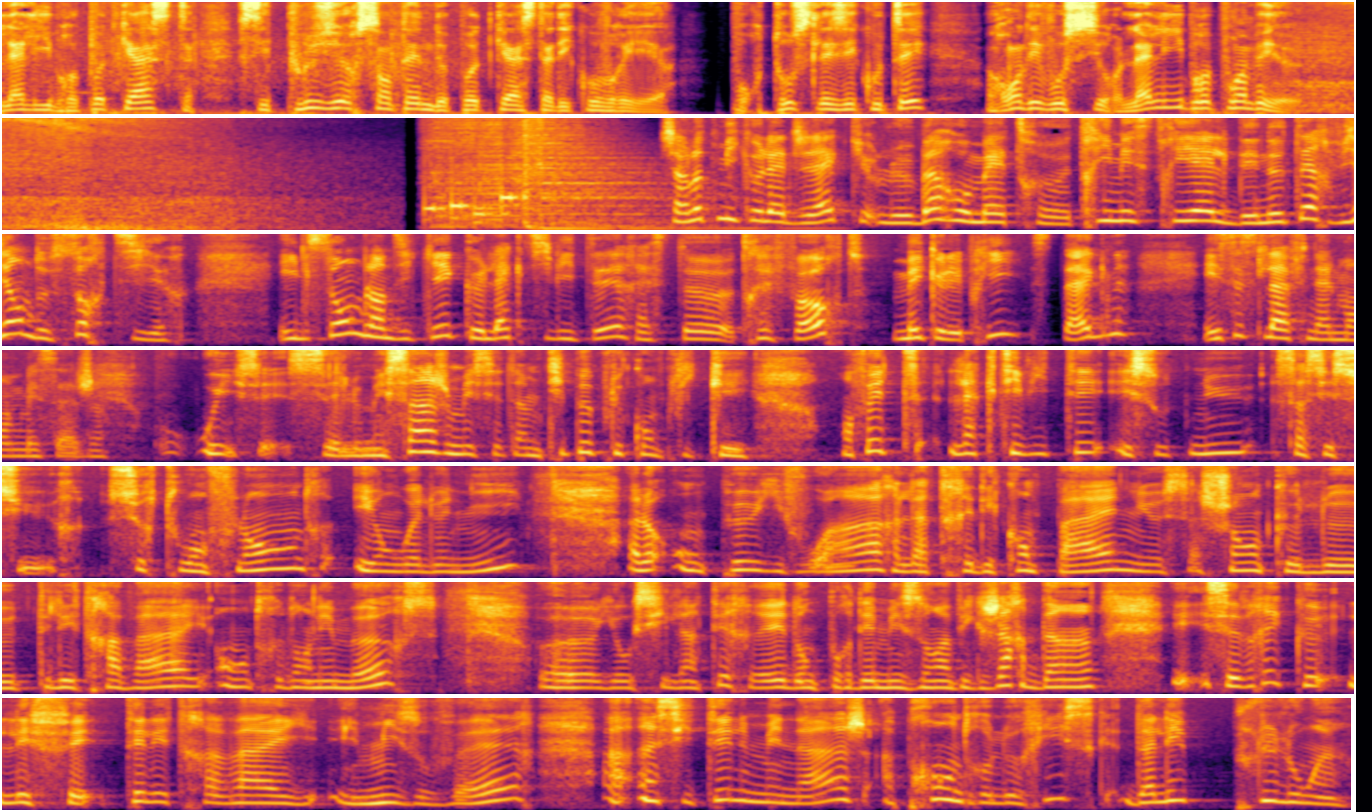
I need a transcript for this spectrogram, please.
La Libre Podcast, c'est plusieurs centaines de podcasts à découvrir. Pour tous les écouter, rendez-vous sur lalibre.be. Charlotte Mikoladjek, le baromètre trimestriel des notaires vient de sortir. Il semble indiquer que l'activité reste très forte, mais que les prix stagnent. Et c'est cela finalement le message? Oui, c'est le message, mais c'est un petit peu plus compliqué. En fait, l'activité est soutenue, ça c'est sûr, surtout en Flandre et en Wallonie. Alors on peut y voir l'attrait des campagnes, sachant que le télétravail entre dans les mœurs. Euh, il y a aussi l'intérêt donc pour des maisons avec jardin. Et c'est vrai que l'effet télétravail et mise au vert a incité les ménages à prendre le risque d'aller plus loin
